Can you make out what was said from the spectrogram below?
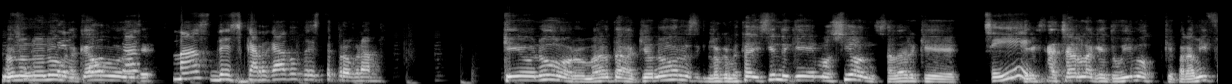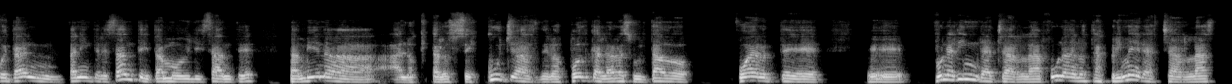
no, no, no, no, me acabo de... Más descargado de este programa. Qué honor, Marta, qué honor lo que me está diciendo y qué emoción saber que, sí. que esa charla que tuvimos, que para mí fue tan, tan interesante y tan movilizante, también a, los, a los escuchas de los podcasts le ha resultado fuerte. Eh, fue una linda charla, fue una de nuestras primeras charlas.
